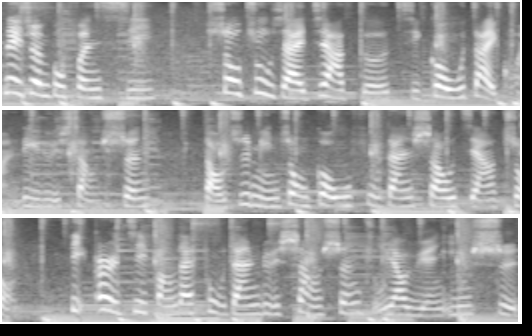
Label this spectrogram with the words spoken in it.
内政部分析。受住宅价格及购物贷款利率上升，导致民众购物负担稍加重。第二季房贷负担率上升，主要原因是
